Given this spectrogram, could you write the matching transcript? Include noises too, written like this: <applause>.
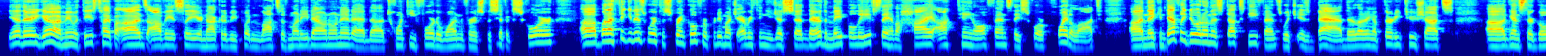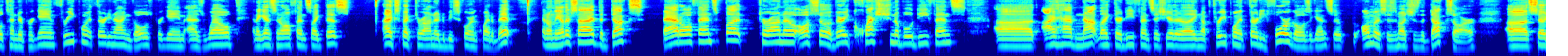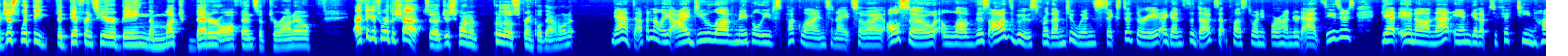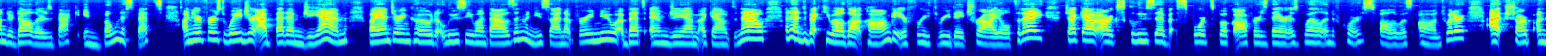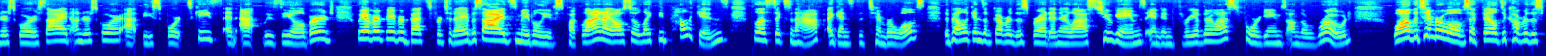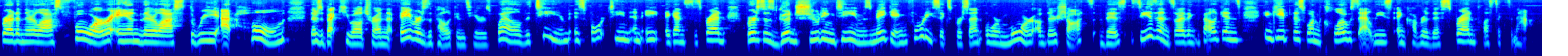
Yeah, there you go. I mean, with these type of odds, obviously you're not going to be putting lots of money down on it at uh, 24 to 1 for a specific score. Uh, but I think it is worth a sprinkle for pretty much everything you just said there. The Maple Leafs, they have a high octane offense. They score quite a lot. Uh, and they can definitely do it on this Ducks defense, which is bad. They're letting up 32 shots uh, against their goaltender per game, 3.39 goals per game as well. And against an offense like this, I expect Toronto to be scoring quite a bit. And on the other side, the Ducks, bad offense, but Toronto also a very questionable defense. Uh, I have not liked their defense this year. They're letting up 3.34 goals against, so almost as much as the Ducks are. Uh, so just with the the difference here being the much better offense of Toronto, I think it's worth a shot. So just want to put a little sprinkle down on it. Yeah, definitely. I do love Maple Leafs puck line tonight. So I also love this odds boost for them to win six to three against the Ducks at plus 2400 at Caesars. Get in on that and get up to $1,500 back in bonus bets on your first wager at BetMGM by entering code Lucy1000 when you sign up for a new BetMGM account now and head to BetQL.com. Get your free three day trial today. Check out our exclusive sportsbook offers there as well. And of course, follow us on Twitter Twitter at sharp underscore side underscore at the sports case and at Lucille Burge. We have our favorite bets for today. Besides Maple Leafs puck line, I also like the Pelicans plus six and a half against the Timberwolves. The Pelicans have covered the spread in their last two games and in three of their last four games on the road. While the Timberwolves have failed to cover the spread in their last four and their last three at home, there's a BetQL trend that favors the Pelicans here as well. The team is 14 and 8 against the spread versus good shooting teams making 46% or more of their shots this season. So I think the Pelicans can keep this one close at least and cover this spread plus six and a half.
